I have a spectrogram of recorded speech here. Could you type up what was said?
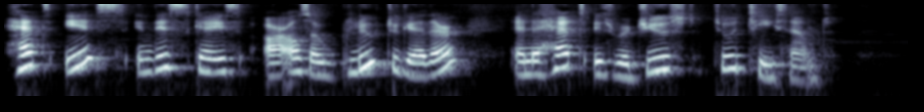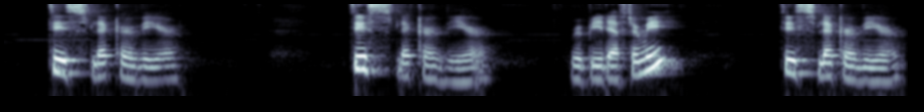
Het is, in this case, are also glued together and the het is reduced to a T sound. Tis lekker weer. Tis lekker weer. Repeat after me. Tis lekker weer.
